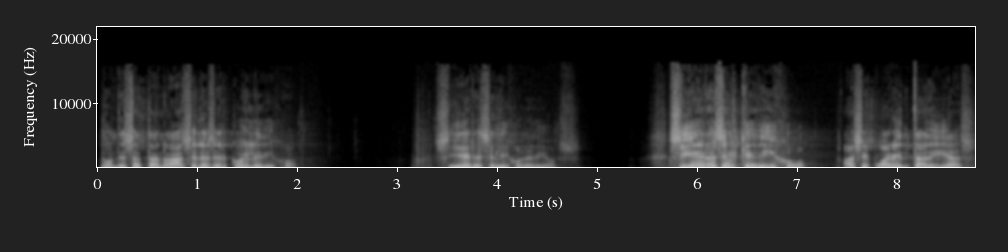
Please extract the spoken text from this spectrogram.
donde Satanás se le acercó y le dijo, si eres el Hijo de Dios, si eres el que dijo hace 40 días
